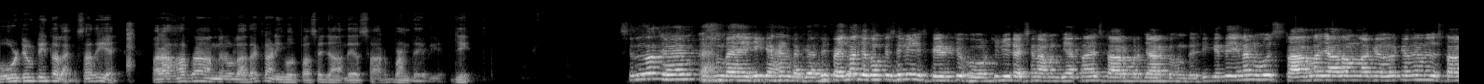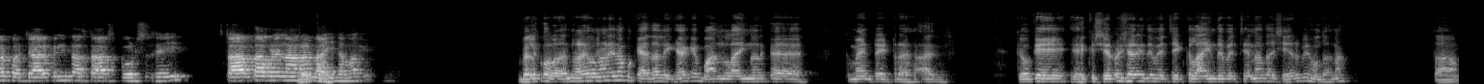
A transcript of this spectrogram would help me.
ਹੋਰ ਡਿਊਟੀ ਤਾਂ ਲੱਗ ਸਕਦੀ ਹੈ, ਪਰ ਆਹ ਤਾਂ ਮੈਨੂੰ ਲੱਗਦਾ ਕਹਾਣੀ ਹੋਰ ਪਾਸੇ ਜਾਣ ਦੇ ਅਸਾਰ ਬਣਦੇ ਵੀ ਹੈ। ਜੀ। ਸਿੱਧੂ ਸਾਹਿਬ ਜਿਵੇਂ ਮੈਂ ਇਹੀ ਕਹਿਣ ਲੱਗਾ ਸੀ, ਪਹਿਲਾਂ ਜਦੋਂ ਕਿਸੇ ਵੀ ਸਟੇਟ 'ਚ ਹੋਰ 'ਚ ਵੀ ਇਲੈਕਸ਼ਨਾਂ ਹੁੰਦੀਆਂ ਤਾਂ ਇਹ ਸਟਾਰ ਪ੍ਰਚਾਰਕ ਹੁੰਦੇ ਸੀ। ਕਿਤੇ ਇਹਨਾਂ ਨੂੰ ਉਹ ਸਟਾਰ ਨਾਲ ਯਾਦ ਆਉਣ ਲੱਗੇ ਹੋਏ ਕਹਿੰਦੇ ਹੁਣ ਸਟਾਰ ਪ੍ਰਚਾਰਕ ਨਹੀਂ ਤਾਂ ਸਟਾਰ ਸਪੋਰਟਸ ਸਹੀ ਸਟਾਰ ਤਾਂ ਆਪਣੇ ਨਾਂ ਨਾਲ ਲਾ ਹੀ ਲਵਾਂਗੇ ਬਿਲਕੁਲ ਨਾਲੇ ਉਹਨਾਂ ਨੇ ਨਾ ਬਕਾਇਦਾ ਲਿਖਿਆ ਕਿ ਵਨ ਲਾਈਨਰ ਕਮੈਂਟੇਟਰ ਕਿਉਂਕਿ ਇੱਕ ਸ਼ੇਰੋ ਸ਼ਾਇਰੀ ਦੇ ਵਿੱਚ ਇੱਕ ਲਾਈਨ ਦੇ ਵਿੱਚ ਇਹਨਾਂ ਦਾ ਸ਼ੇਰ ਵੀ ਹੁੰਦਾ ਨਾ। ਤਾਂ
